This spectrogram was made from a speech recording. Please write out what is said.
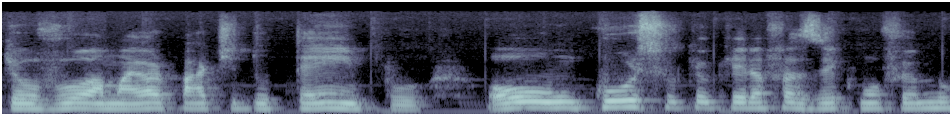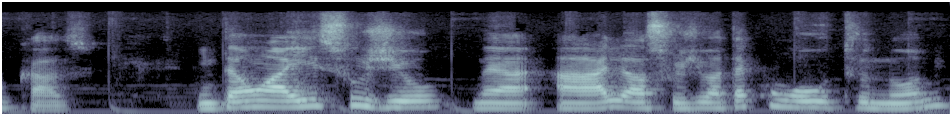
que eu vou a maior parte do tempo, ou um curso que eu queira fazer, como foi o meu caso. Então aí surgiu, né? A Alha surgiu até com outro nome,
